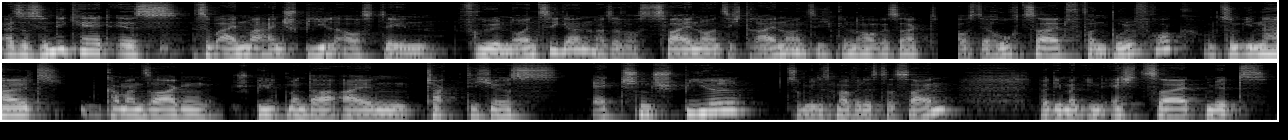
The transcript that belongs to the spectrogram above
Also Syndicate ist zum einen mal ein Spiel aus den frühen 90ern, also aus 92, 93 genau gesagt, aus der Hochzeit von Bullfrog. Und zum Inhalt kann man sagen, spielt man da ein taktisches Actionspiel, zumindest mal wird es das sein, bei dem man in Echtzeit mit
